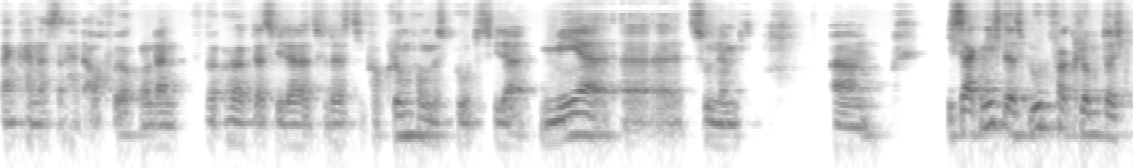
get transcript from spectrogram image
dann kann das halt auch wirken. Und dann wirkt das wieder dazu, dass die Verklumpung des Blutes wieder mehr äh, zunimmt. Ähm, ich sage nicht, dass Blut verklumpt durch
